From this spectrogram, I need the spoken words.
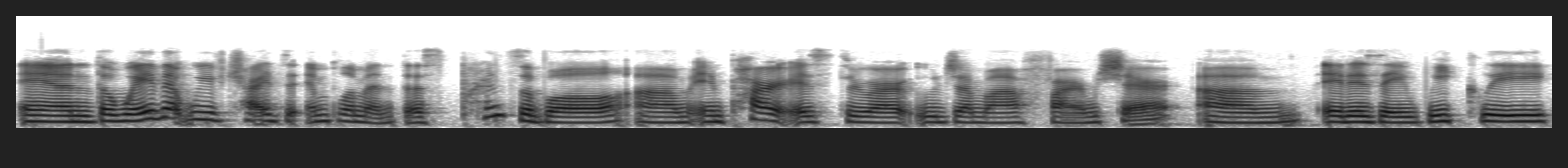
And the way that we've tried to implement this principle, um, in part, is through our Ujamaa Farm Share. Um, it is a weekly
